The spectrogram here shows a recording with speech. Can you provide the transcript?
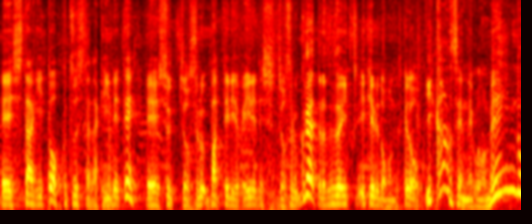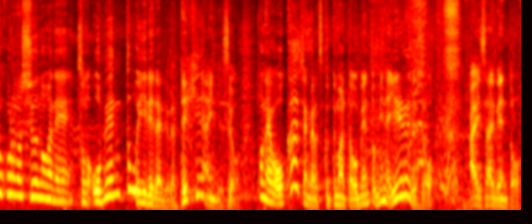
えー、下着と靴下だけ入れて、えー、出張するバッテリーとか入れて出張するぐらいやったら全然いけると思うんですけどいかんせんねこのメインどころの収納がねそのお弁当を入れたりとかできないんですよ。ほんなやっぱお母ちゃんから作ってもらったお弁当みんな入れるでしょ？愛妻弁当。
